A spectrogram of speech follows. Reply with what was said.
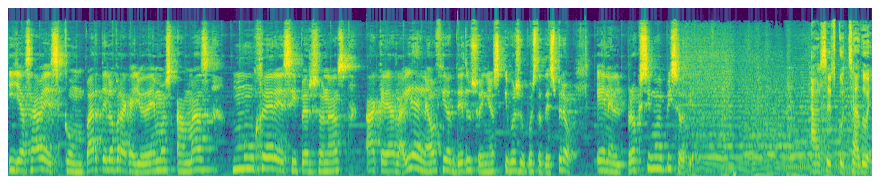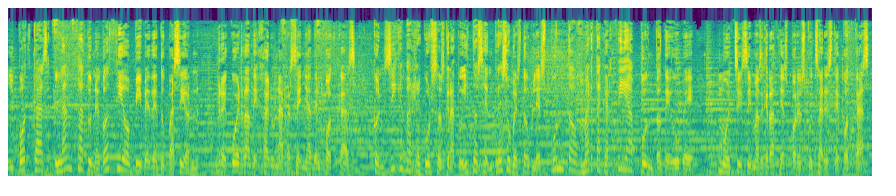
y ya sabes, compártelo para que ayudemos a más mujeres y personas a crear la vida y el negocio de tus sueños y por supuesto te espero en el próximo episodio. Has escuchado el podcast Lanza tu negocio, vive de tu pasión. Recuerda dejar una reseña del podcast. Consigue más recursos gratuitos en www.martagarcía.tv. Muchísimas gracias por escuchar este podcast.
